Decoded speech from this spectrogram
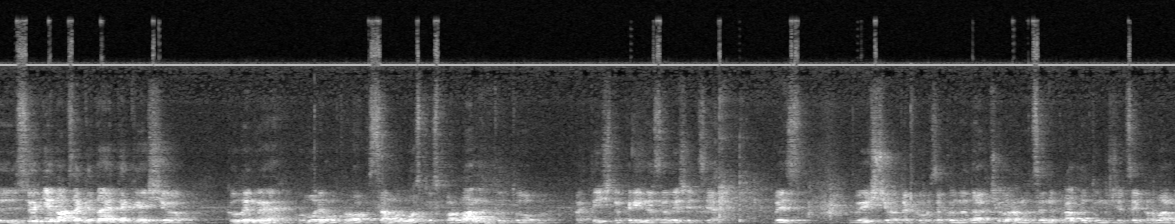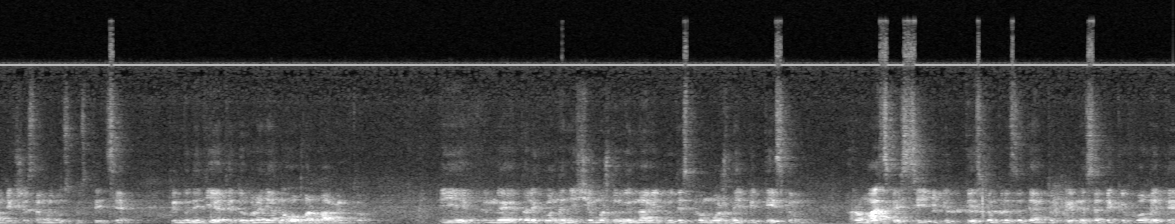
е, сьогодні нам закидає таке, що коли ми говоримо про саморозпуск парламенту, то фактично країна залишиться без вищого такого законодавчого органу. Це неправда, тому що цей парламент, якщо саморозпуститься, то він буде діяти до обрання нового парламенту. І ми переконані, що можливо він навіть буде спроможний під тиском громадськості і під тиском президента України все-таки ухвалити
